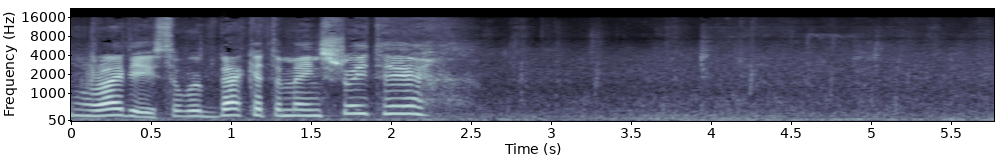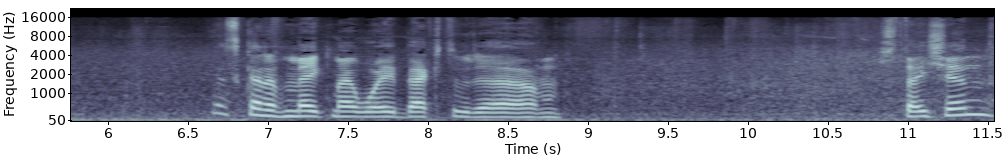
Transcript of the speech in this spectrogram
Alrighty, so we're back at the main street here. Let's kind of make my way back to the um, station.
